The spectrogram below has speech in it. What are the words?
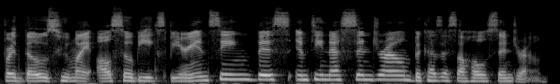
for those who might also be experiencing this empty nest syndrome because it's a whole syndrome.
